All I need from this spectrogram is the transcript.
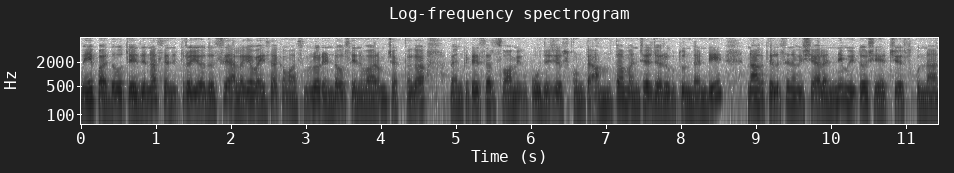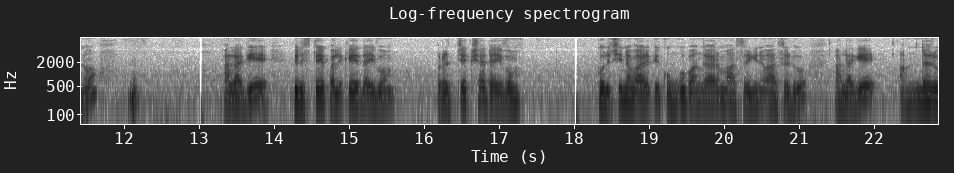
మే పదవ తేదీన శని త్రయోదశి అలాగే వైశాఖ మాసంలో రెండవ శనివారం చక్కగా వెంకటేశ్వర స్వామికి పూజ చేసుకుంటే అంతా మంచిగా జరుగుతుందండి. నాకు తెలిసిన విషయాలన్నీ మీతో షేర్ చేసుకున్నాను. అలాగే పిలిస్తే పలికే దైవం ప్రత్యక్ష దైవం కొలిచిన వారికి కొంగు బంగారం ఆ శ్రీనివాసుడు. అలాగే అందరూ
